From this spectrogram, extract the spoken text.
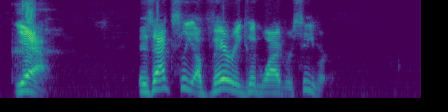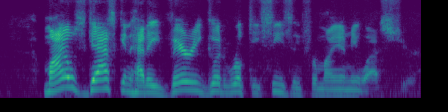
yeah, is actually a very good wide receiver. Myles Gaskin had a very good rookie season for Miami last year.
